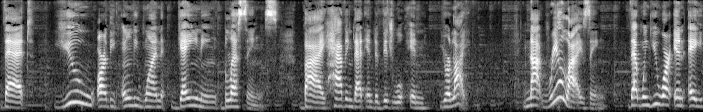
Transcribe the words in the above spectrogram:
that you are the only one gaining blessings by having that individual in your life. Not realizing that when you are in a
